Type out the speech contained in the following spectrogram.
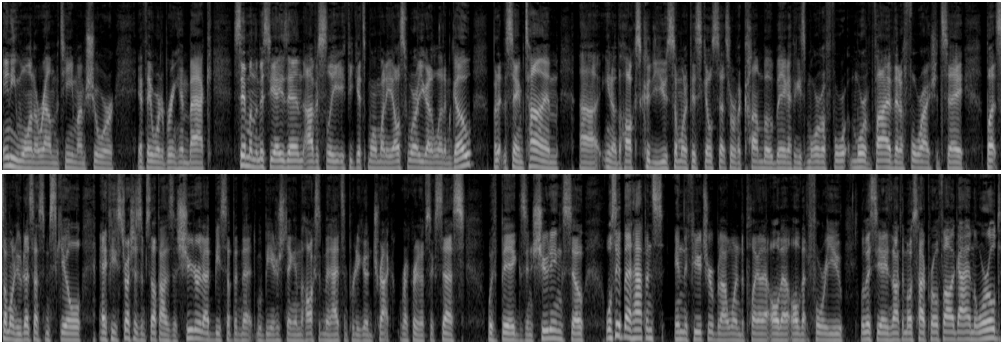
anyone around the team. I'm sure if they were to bring him back. Same on Labissiere's end. Obviously, if he gets more money elsewhere, you got to let him go. But at the same time, uh, you know the Hawks could use someone of his skill set, sort of a combo big. I think he's more of a four, more of a five than a four, I should say. But someone who does have some skill, and if he stretches himself out as a shooter, that'd be something that would be interesting. And the Hawks have been had some pretty good track record of success with bigs and shooting, so we'll see if that happens in the future. But I wanted to play that, all that all that for you. Labissiere is not the most high profile guy in the world.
